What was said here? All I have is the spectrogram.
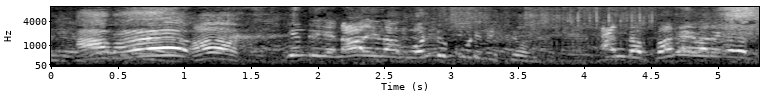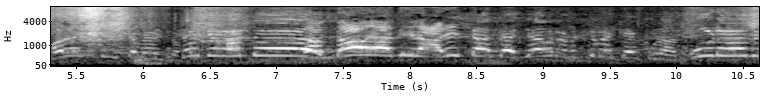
ஆமா. ஆ, இன்றைய நாளில் நாம் ஒன்று கூடிவிட்டோம். அந்த பகைவர்களை பகைத்து வேண்டும். தாயாதியில் அழைத்த அந்த தேவரை விட்டு வைக்க கூடாது. கூடாது.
